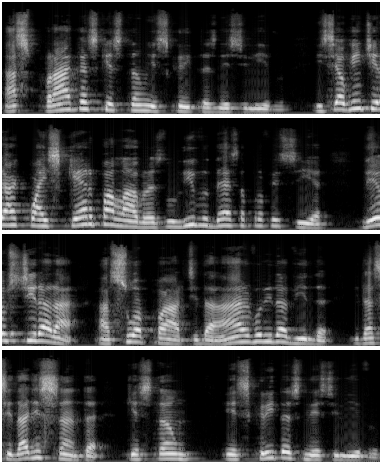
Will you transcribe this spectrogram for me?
as pragas que estão escritas neste livro. E se alguém tirar quaisquer palavras do livro desta profecia, Deus tirará a sua parte da árvore da vida e da cidade santa que estão escritas neste livro.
